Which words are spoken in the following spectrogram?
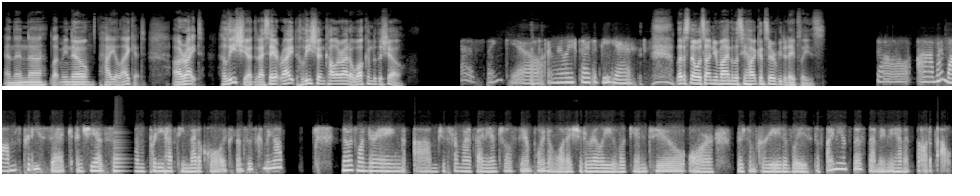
And then uh, let me know how you like it. All right. Helicia, did I say it right? Helicia in Colorado, welcome to the show. Yes, thank you. I'm really excited to be here. Let us know what's on your mind and let's see how I can serve you today, please. So, uh, my mom's pretty sick and she has some pretty hefty medical expenses coming up. I was wondering, um, just from a financial standpoint, of what I should really look into, or there's some creative ways to finance this that maybe I haven't thought about.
